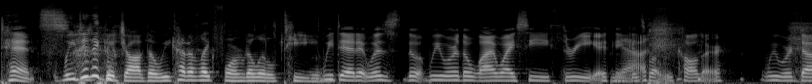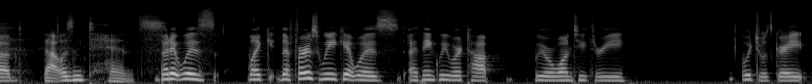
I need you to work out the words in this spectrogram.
tense. We did a good job though. We kind of like formed a little team. We did. It was the we were the YYC three. I think Yeah. is what we called her. We were dubbed, that was intense. but it was like the first week. It was I think we were top. We were one, two, three, which was great.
